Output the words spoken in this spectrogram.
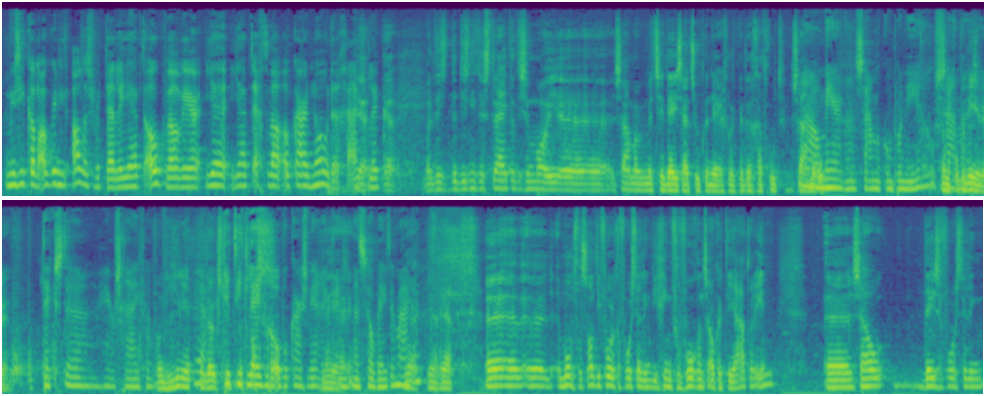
muziek kan ook weer niet alles vertellen. Je hebt ook wel weer, je, je hebt echt wel elkaar nodig eigenlijk. Maar dit is, dit is niet een strijd, dat is een mooi uh, samen met cd's uitzoeken en dergelijke. Dat gaat goed samen Nou, op. meer uh, samen componeren. Of samen, componeren. teksten herschrijven. Van hier heb je een leuk stuk. Kritiek leveren op elkaars werk ja, ja, ja. en het zo beter maken. Ja, ja, ja. Uh, Mond van Zand, die vorige voorstelling, die ging vervolgens ook het theater in. zou deze voorstelling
